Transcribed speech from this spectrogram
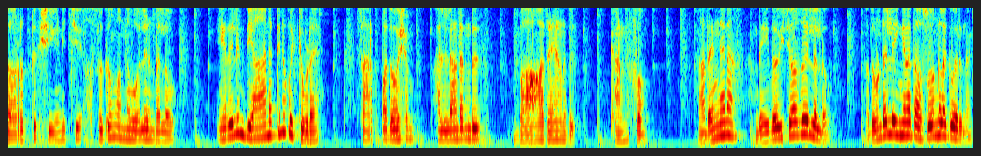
കറുത്ത് ക്ഷീണിച്ച് അസുഖം വന്ന പോലെ ഉണ്ടല്ലോ. ഏതെങ്കിലും ധ്യാനത്തിന് പൊയ്ക്കൂടെ? സർപ്പദോഷം അല്ലാണ്ടെന്ത്? ബാധയാണിത്. കൺഫേം. അതെങ്ങനാ? ദൈവവിശ്വാസം ഇല്ലല്ലോ. അതുകൊണ്ടല്ലേ ഇങ്ങനത്തെ അസുഖങ്ങളൊക്കെ വരുന്നത്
